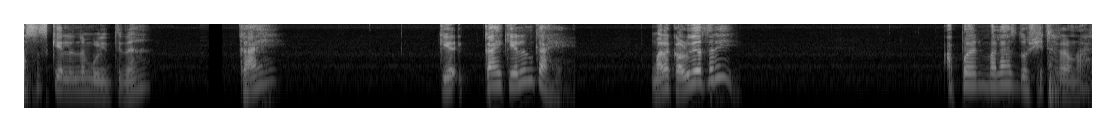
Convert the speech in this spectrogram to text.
असंच केलं ना मुळी तिनं काय? के काय केलं काय? मला कळू द्या तरी. आपण मलाच दोषी ठरवणार.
